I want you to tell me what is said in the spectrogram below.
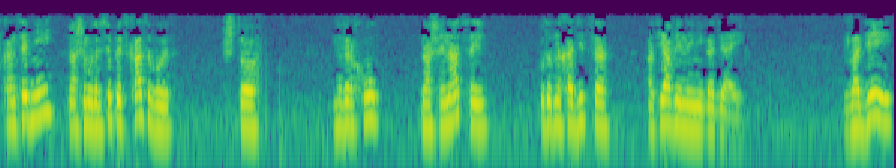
В конце дней наши мудрецы предсказывают, что наверху нашей нации будут находиться отъявленные негодяи. Злодеи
